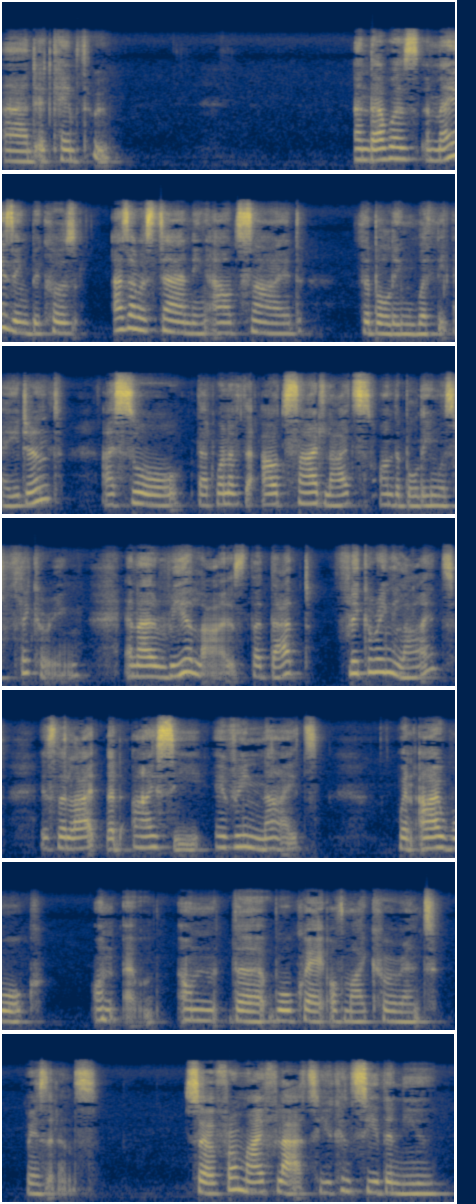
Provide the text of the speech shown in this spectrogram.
And it came through. And that was amazing because as I was standing outside the building with the agent, I saw that one of the outside lights on the building was flickering, and I realized that that flickering light is the light that I see every night when I walk on uh, on the walkway of my current residence. So from my flat, you can see the new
